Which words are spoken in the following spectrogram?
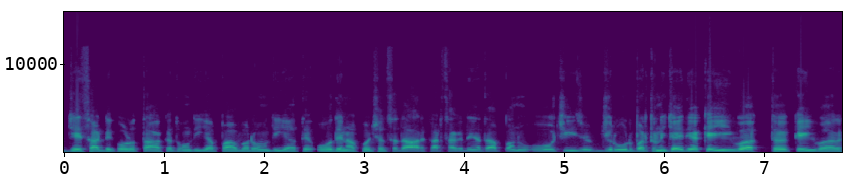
ਜੇ ਸਾਡੇ ਕੋਲ ਤਾਕਤ ਆਉਂਦੀ ਆ, ਪਾਵਰ ਆਉਂਦੀ ਆ, ਤੇ ਉਹਦੇ ਨਾਲ ਕੁਝ ਸੁਧਾਰ ਕਰ ਸਕਦੇ ਆ, ਤਾਂ ਆਪਾਂ ਨੂੰ ਉਹ ਚੀਜ਼ ਜ਼ਰੂਰ ਵਰਤਣੀ ਚਾਹੀਦੀ ਆ। ਕਈ ਵਕਤ, ਕਈ ਵਾਰ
